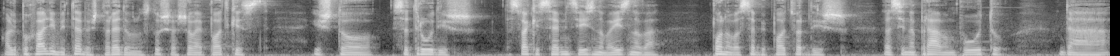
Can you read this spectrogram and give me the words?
ali pohvaljujem i tebe što redovno slušaš ovaj podcast i što se trudiš da svake sedmice iznova iznova ponovo sebi potvrdiš da si na pravom putu, da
